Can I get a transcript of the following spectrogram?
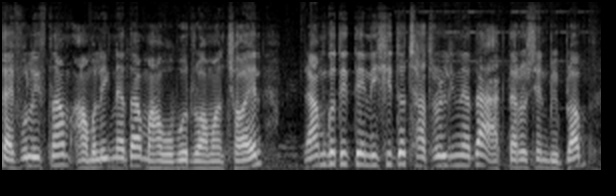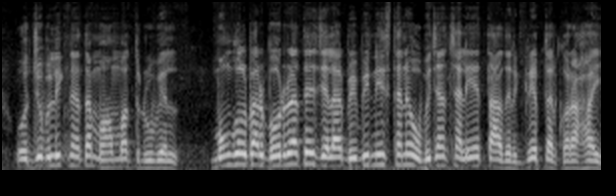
সাইফুল ইসলাম আমলিক নেতা মাহবুবুর রহমান সোহেল রামগতিতে নিষিদ্ধ ছাত্রলীগ নেতা আক্তার হোসেন বিপ্লব ও যুবলীগ নেতা মোহাম্মদ রুবেল। মঙ্গলবার ভোররাতে জেলার বিভিন্ন স্থানে অভিযান চালিয়ে তাদের গ্রেপ্তার করা হয়।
